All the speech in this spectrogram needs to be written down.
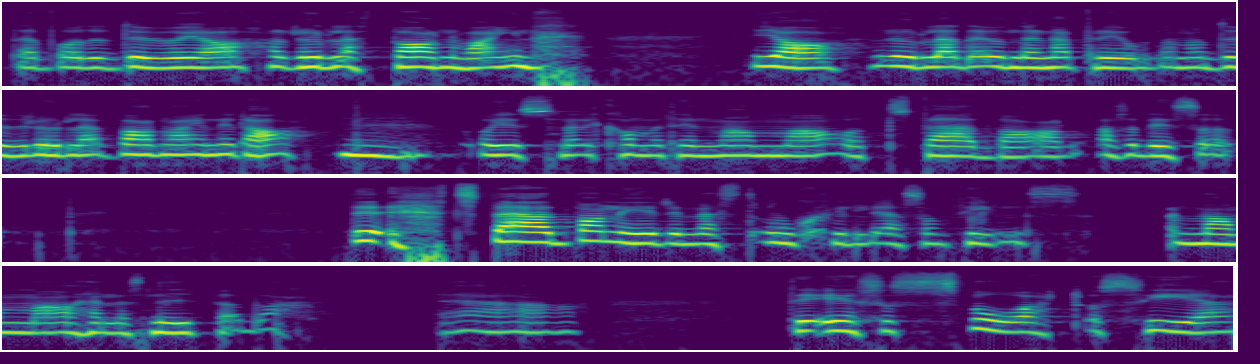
Där både du och jag har rullat barnvagn jag rullade under den här perioden och du rullar barnvagn idag. Mm. Och just när det kommer till en mamma och ett spädbarn, alltså det är så... Det, ett spädbarn är det mest oskyldiga som finns. En mamma och hennes nyfödda. Ja, det är så svårt att se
